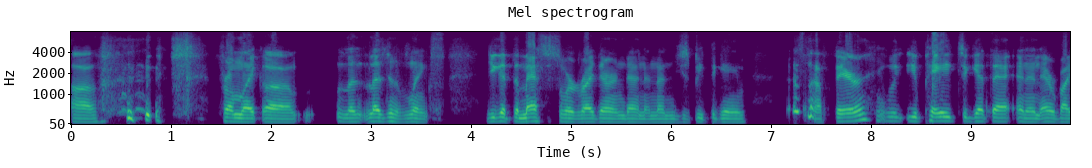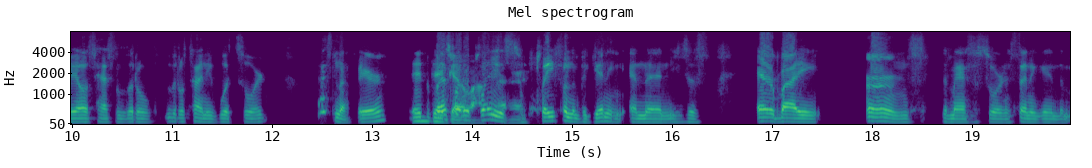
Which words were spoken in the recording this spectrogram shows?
uh, from like uh, Le- Legend of Links. You get the Master Sword right there and then, and then you just beat the game. That's not fair. You you paid to get that, and then everybody else has a little little tiny wood sword. That's not fair. it The did best get way a to play is better. to play from the beginning, and then you just everybody earns the Master Sword instead of getting the,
